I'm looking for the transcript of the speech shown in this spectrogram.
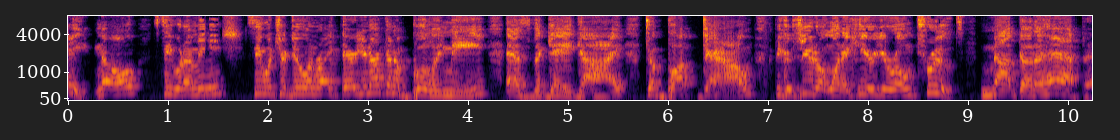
Wait, no. See what I mean? See what you're doing right there? You're not going to bully me as the gay guy to buck down because you don't want to hear your own truths. Not going to happen.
